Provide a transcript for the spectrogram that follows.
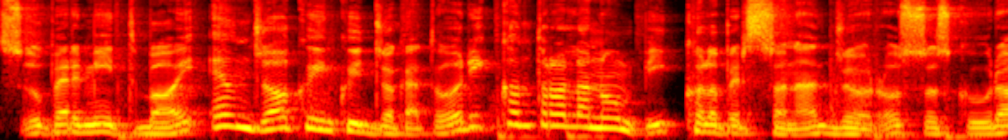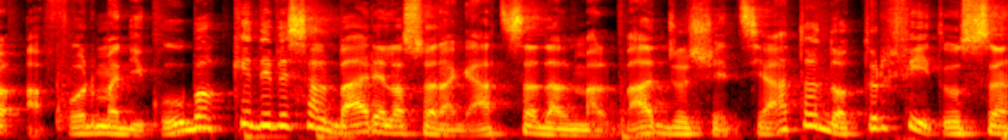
Super Meat Boy è un gioco in cui i giocatori controllano un piccolo personaggio rosso scuro a forma di cubo che deve salvare la sua ragazza dal malvagio scienziato Dr. Fetus.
